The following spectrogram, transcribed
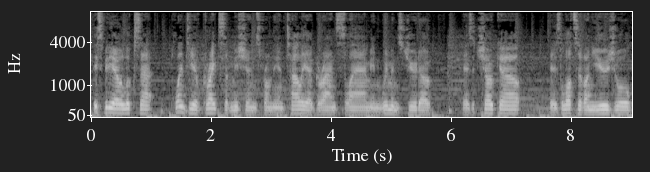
This video looks at plenty of great submissions from the Antalya Grand Slam in women's judo. There's a chokeout, there's lots of unusual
